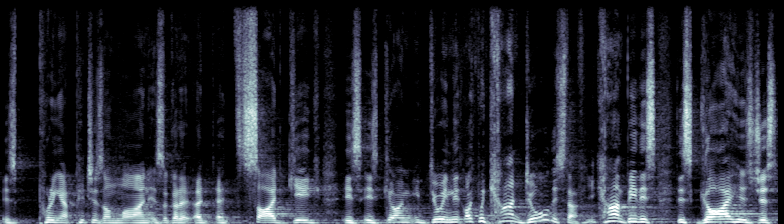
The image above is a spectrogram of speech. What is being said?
is putting up pictures online, is got a, a, a side gig, is, is going doing this. Like we can't do all this stuff. You can't be this, this guy who's just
